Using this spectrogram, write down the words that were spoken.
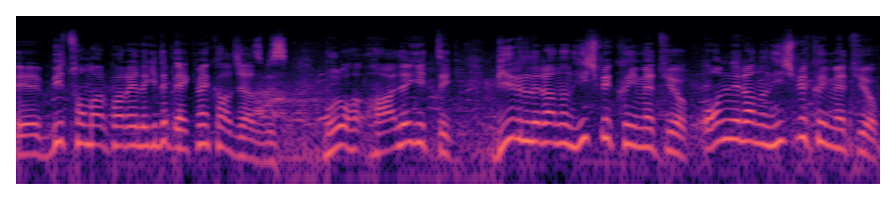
e, Bir tomar parayla gidip ekmek alacağız biz. Bu hale gittik. 1 liranın hiçbir kıymeti yok. 10 liranın hiçbir kıymeti yok.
